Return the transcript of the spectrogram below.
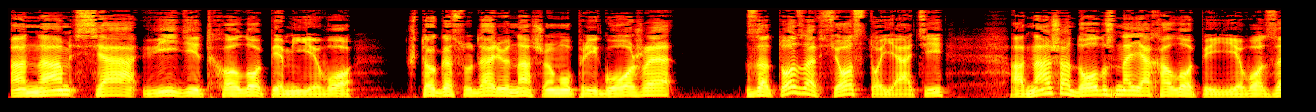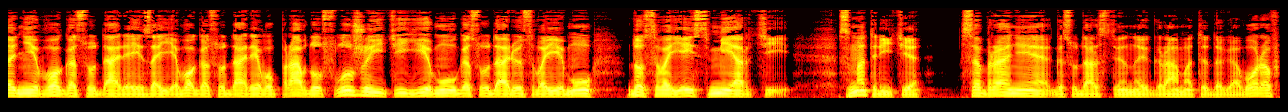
А нам ся видит холопем его, что государю нашему пригоже, зато за все стояти, а наша должная холопи его за него, государя, и за его государеву правду служите ему, государю своему, до своей смерти. Смотрите, собрание государственных грамот и договоров,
